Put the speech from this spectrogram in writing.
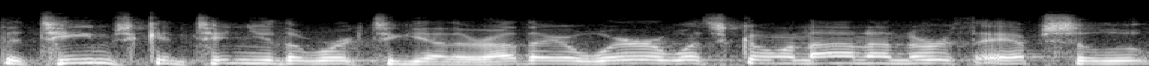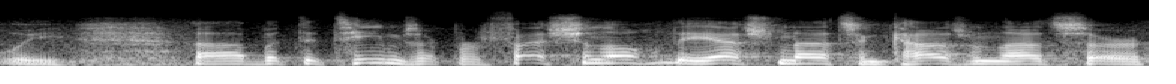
the teams continue to work together. Are they aware of what's going on on Earth? Absolutely. Uh, but the teams are professional. The astronauts and cosmonauts are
